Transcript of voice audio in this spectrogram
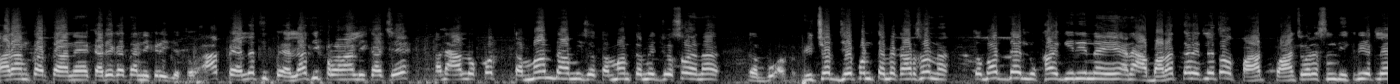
આરામ કરતા અને કાર્યકર્તા નીકળી જતો. આ પહેલાંથી, પહેલાથી પ્રણાલિકા છે અને આ લોકો તમામ દામી છે, તમામ તમે જોશો એના ફ્યુચર જે પણ તમે કાઢશો ને, તો બધા લુખાગીરી ને એ અને આ બળાત્કાર એટલે તો પાંચ પાંચ વર્ષની દીકરી એટલે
